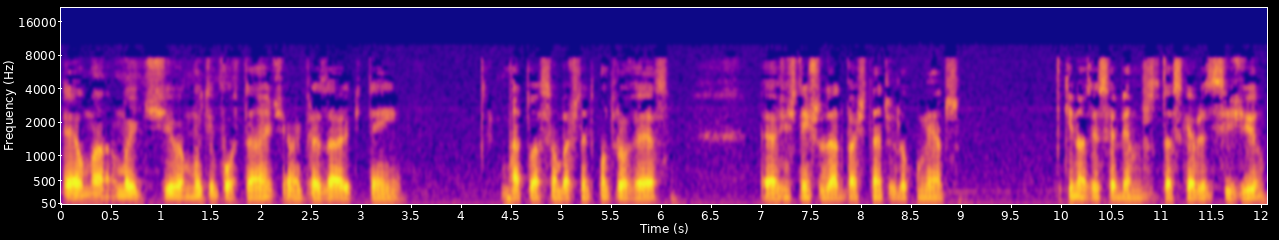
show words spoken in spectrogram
É uma, uma oitiva muito importante, é um empresário que tem uma atuação bastante controversa. É, a gente tem estudado bastante os documentos que nós recebemos das quebras de sigilo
